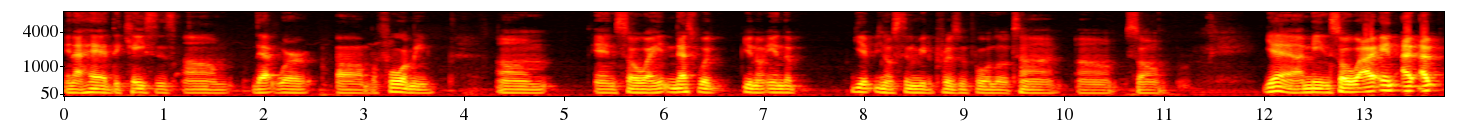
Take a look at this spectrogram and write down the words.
and I had the cases um, that were um, before me, um, and so I, and that's what you know ended up, get you know, sending me to prison for a little time. so yeah, I mean, so I and I, I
